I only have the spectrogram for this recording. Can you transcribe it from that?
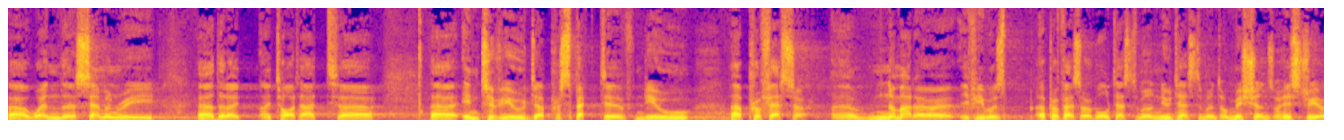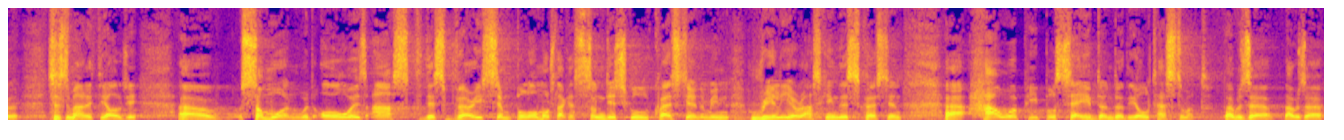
Uh, when the seminary uh, that I, I, taught at uh, uh, interviewed a prospective new professor, no matter if he was a professor of Old Testament or New Testament or missions or history or systematic theology, uh, someone would always ask this very simple, almost like a Sunday school question. I mean, really, you're asking this question uh, How were people saved under the Old Testament? That was, a, that was a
